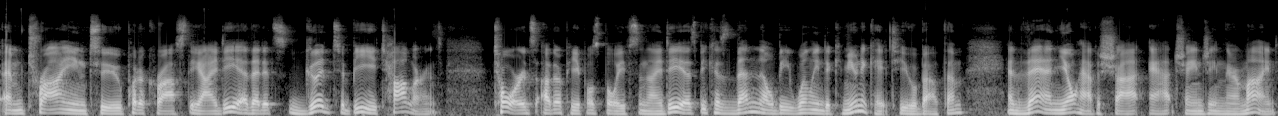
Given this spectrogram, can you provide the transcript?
am trying to put across the idea that it's good to be tolerant towards other people's beliefs and ideas because then they'll be willing to communicate to you about them and then you'll have a shot at changing their mind.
